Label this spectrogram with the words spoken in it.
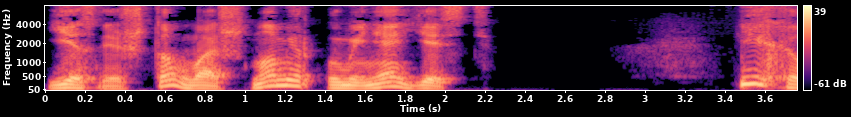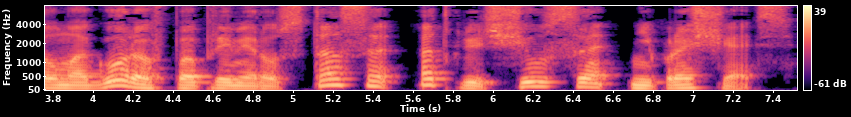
Если что, ваш номер у меня есть». И Холмогоров, по примеру Стаса, отключился, не прощаясь.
